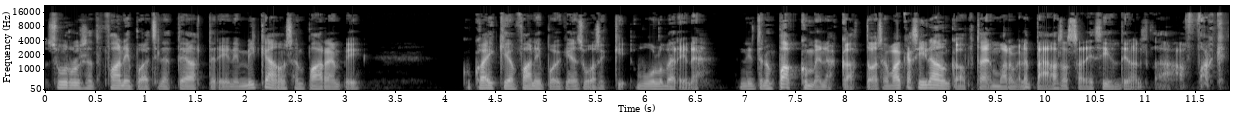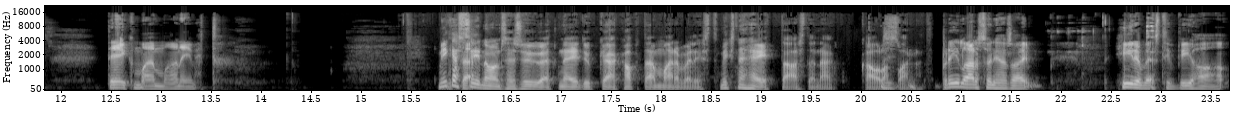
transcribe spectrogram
surulliset fanipojat sinne teatteriin, niin mikä on sen parempi kuin kaikkien fanipoikien suosikki Wolverine. Niitä on pakko mennä katsoa se, vaikka siinä on Captain Marvel pääosassa, niin silti on, että ah, fuck, take my money, vittu. Mikä Mutta, siinä on se syy, että ne ei tykkää Captain Marvelista? Miksi ne heittää sitä nämä kaulapannat? Siis Brie Larsonihan sai hirveästi vihaa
